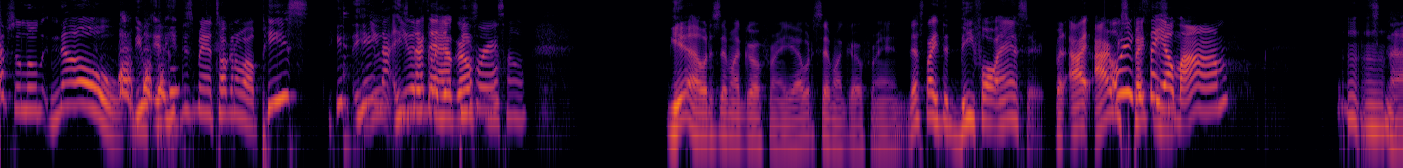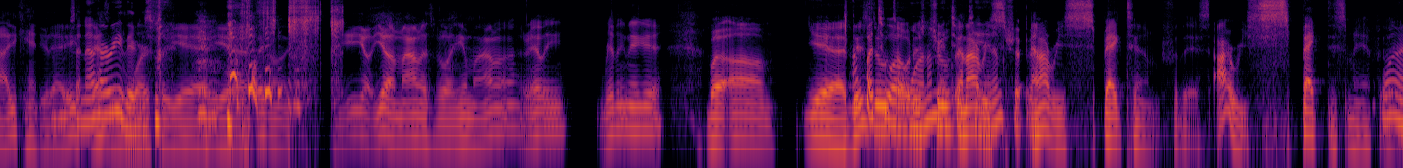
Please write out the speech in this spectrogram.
absolutely no, you, he, this man talking about peace. He, he You- not. He's not gonna said your have peace in girlfriend? his home. Yeah, I would have said my girlfriend. Yeah, I would have said my girlfriend. That's like the default answer. But I, I Or you respect. can say your mom. Mm-mm. Nah, you can't do that. You- so not that's her even either. Worse. So yeah, yeah. They gonna, your, your mama's boy. Your mama, really, really, nigga. But um, yeah, this put dude told 201. his truth, and I res- and I respect him for this. I respect this man for Why?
